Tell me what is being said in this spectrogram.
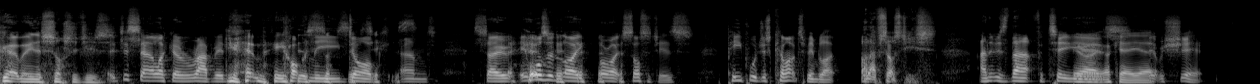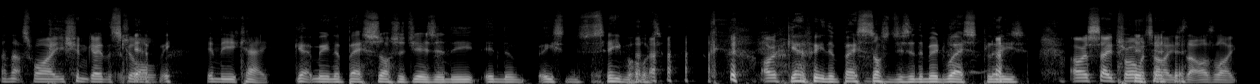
get me the sausages. It just sounded like a rabid Get me the Cockney dog, and so it wasn't like, "All right, sausages." People just come up to me and be like, "I'll have sausages," and it was that for two years. Yeah, right, okay, yeah. It was shit, and that's why you shouldn't go to the school me, in the UK. get me the best sausages in the in the eastern seaboard. I, get me the best sausages in the Midwest, please. I was so traumatized that I was like,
